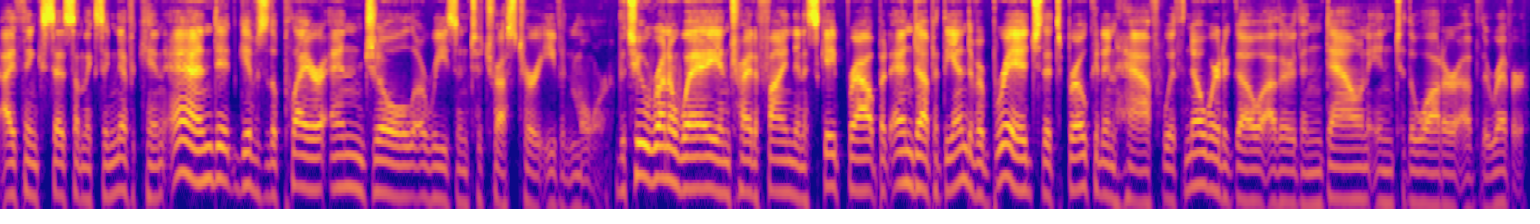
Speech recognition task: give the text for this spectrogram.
I think says something significant, and it gives the player and Joel a reason to trust her even more. The two run away and try to find an escape route, but end up at the end of a bridge that's broken in half with nowhere to go other than down into the water of the river.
